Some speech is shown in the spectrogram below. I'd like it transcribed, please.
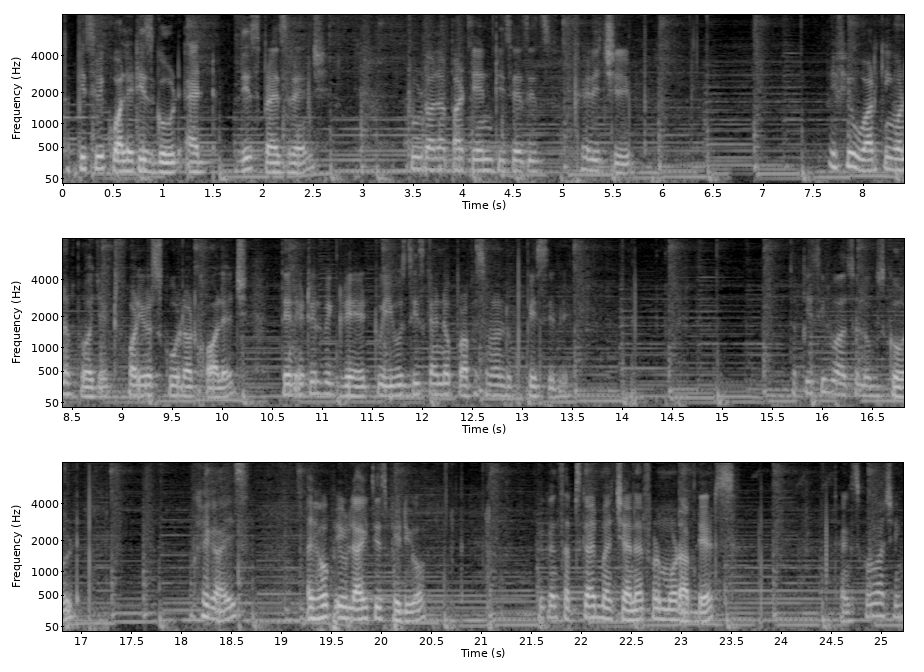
The PCB quality is good at this price range. $2 per 10 pieces is very cheap. If you're working on a project for your school or college, then it will be great to use this kind of professional look PCB. The PCB also looks good. Okay guys, I hope you like this video. You can subscribe my channel for more updates. Thanks for watching.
